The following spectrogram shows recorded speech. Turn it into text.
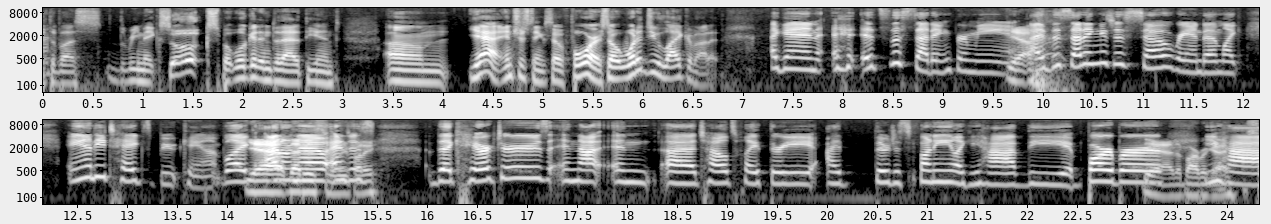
both of us. The remake sucks, but we'll get into that at the end. Um, yeah, interesting. So four. So what did you like about it? Again, it's the setting for me. Yeah. I, the setting is just so random. Like Andy takes boot camp. Like Yeah, I don't know, really and just funny. the characters in that in uh, Child's Play three, I they're just funny. Like you have the barber. Yeah, the barber you guy, have-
